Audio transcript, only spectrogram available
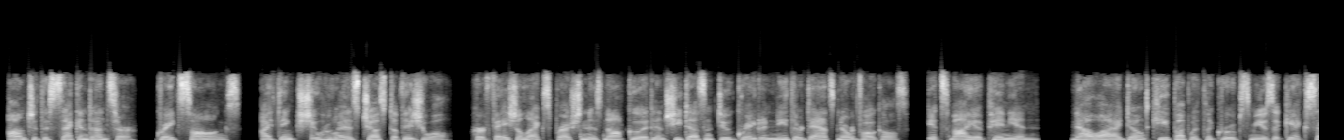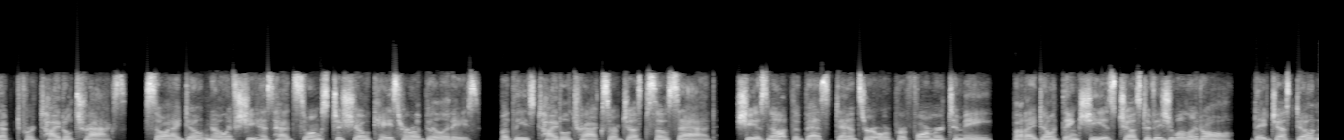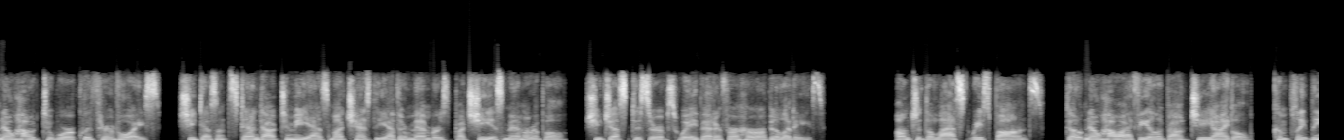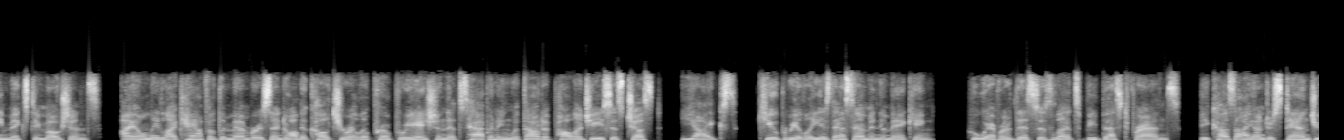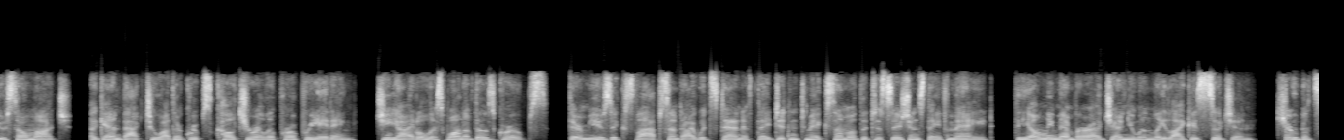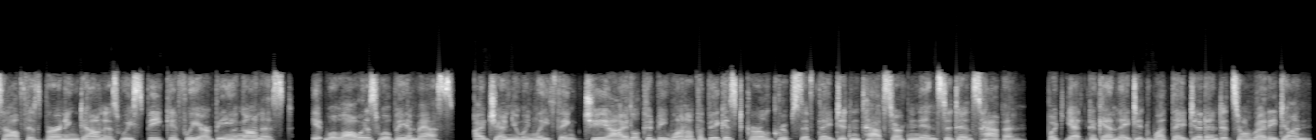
On to the second answer, great songs. I think Shuhua is just a visual. Her facial expression is not good and she doesn't do great in neither dance nor vocals. It's my opinion. Now I don't keep up with the group's music except for title tracks, so I don't know if she has had songs to showcase her abilities, but these title tracks are just so sad. She is not the best dancer or performer to me, but I don't think she is just a visual at all. They just don't know how to work with her voice. She doesn't stand out to me as much as the other members but she is memorable. She just deserves way better for her abilities. On to the last response. Don't know how I feel about (G)I-DLE. Completely mixed emotions. I only like half of the members and all the cultural appropriation that's happening without apologies is just, yikes. Cube really is SM in the making. Whoever this is let's be best friends, because I understand you so much. Again back to other groups cultural appropriating. (G)I-DLE is one of those groups. Their music slaps and I would stand if they didn't make some of the decisions they've made. The only member I genuinely like is Sujin. Cube itself is burning down as we speak if we are being honest. It will always will be a mess. I genuinely think (G)I-DLE could be one of the biggest girl groups if they didn't have certain incidents happen. But yet again they did what they did and it's already done.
